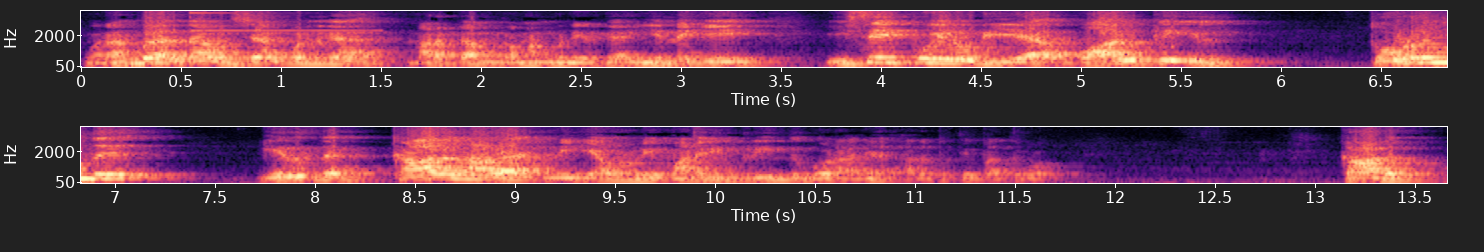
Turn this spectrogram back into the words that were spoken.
உங்க நண்பர் இருந்தால் அவர் ஷேர் பண்ணுங்க. மறக்காம கமெண்ட் பண்ணிருங்க. இன்னைக்கு இசை புயலுடைய வாழ்க்கையில் தொடர்ந்து இருந்த காதலால இன்னைக்கு அவருடைய மனைவி பிரிந்து போறாங்க. அதை பத்தி பார்த்துருவோம். காதல்.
